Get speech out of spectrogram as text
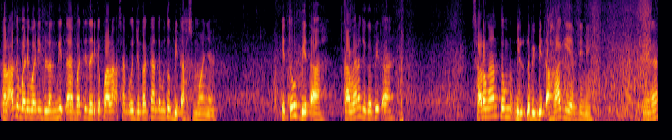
Kalau antum bani-bani bilang bid'ah, berarti dari kepala sampai ujung kaki antum itu bid'ah semuanya. Itu bid'ah. Kamera juga bid'ah. Sarung antum bi- lebih bid'ah lagi ya di sini. Ya kan?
